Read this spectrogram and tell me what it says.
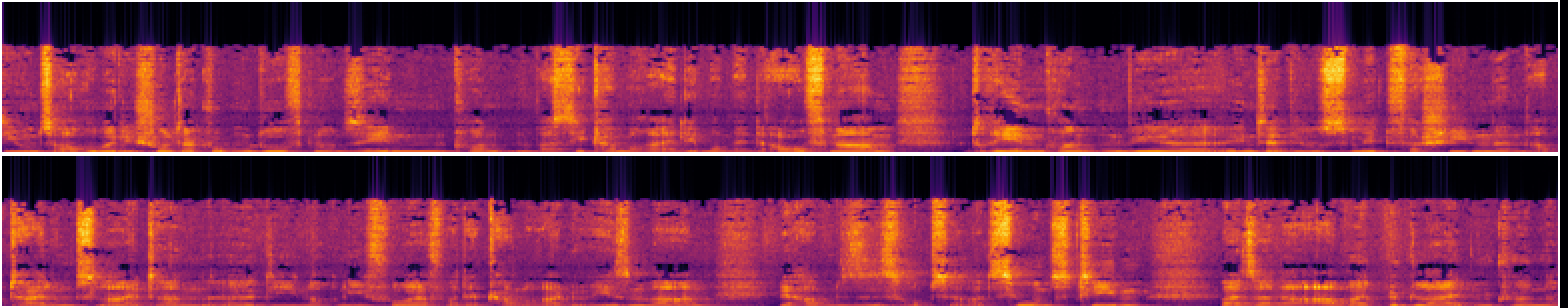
die uns auch über die Schulter gucken durften und sehen konnten, was die Kamera in dem Moment aufnahm. Drehen konnten wir Interviews mit verschiedenen Abteilungsleitern, äh, die noch nie vorher vor der Kamera gewesen waren. Wir haben dieses Observationsteam bei seiner Arbeit begleiten können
